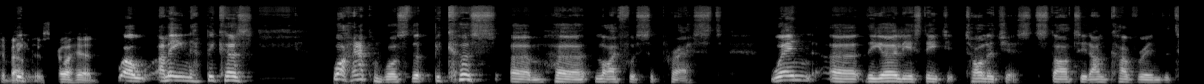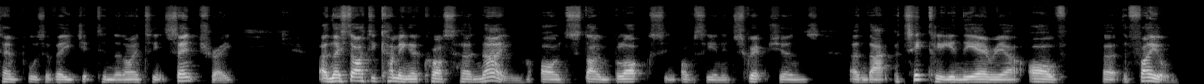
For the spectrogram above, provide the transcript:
about be, this. Go ahead. Well, I mean, because what happened was that because um, her life was suppressed, when uh, the earliest Egyptologists started uncovering the temples of Egypt in the 19th century, and they started coming across her name on stone blocks, and obviously in inscriptions, and that particularly in the area of uh, the Fayum,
